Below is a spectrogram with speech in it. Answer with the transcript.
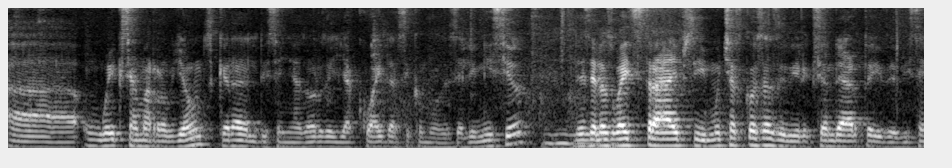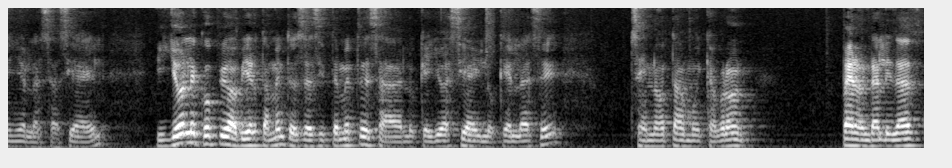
a un güey que se llama Rob Jones, que era el diseñador de Jack White, así como desde el inicio, desde los White Stripes y muchas cosas de dirección de arte y de diseño las hacía él. Y yo le copio abiertamente, o sea, si te metes a lo que yo hacía y lo que él hace, se nota muy cabrón. Pero en realidad,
